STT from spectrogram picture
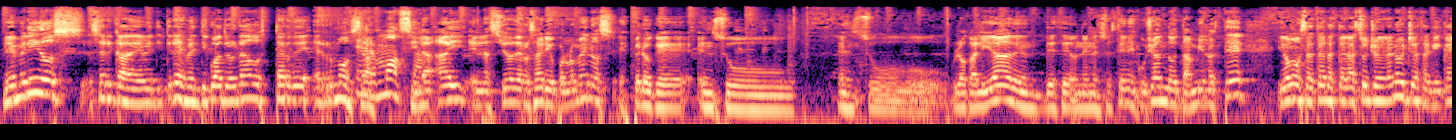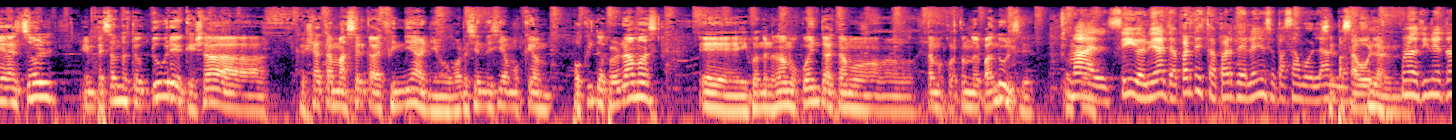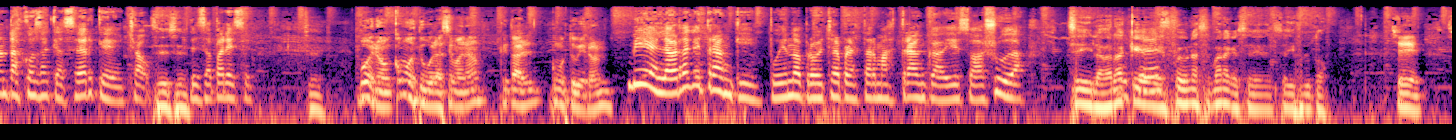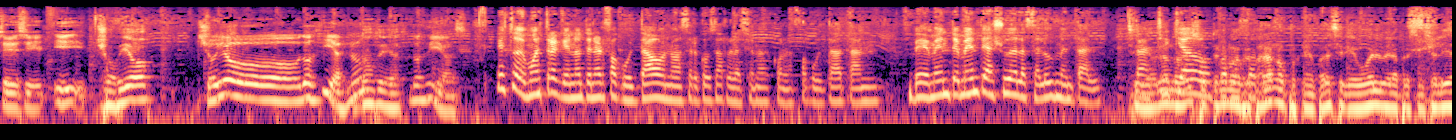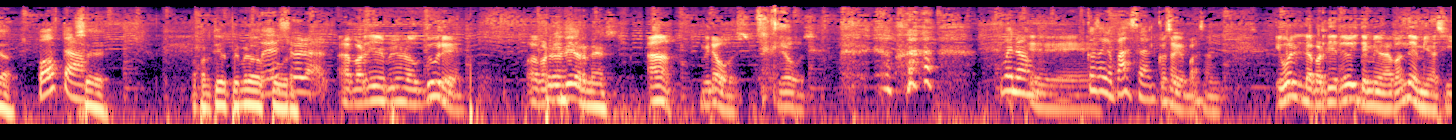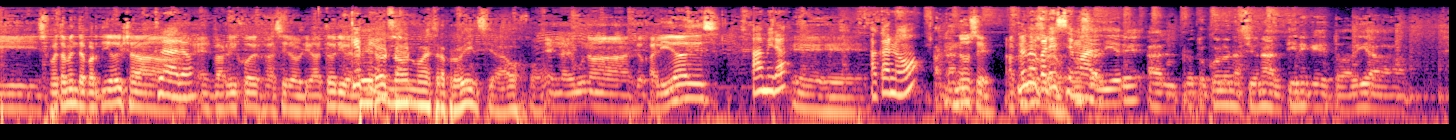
Bienvenidos, cerca de 23, 24 grados, tarde hermosa. Hermosa. Si la hay en la ciudad de Rosario por lo menos, espero que en su en su localidad, en- desde donde nos estén escuchando, también lo esté. Y vamos a estar hasta las 8 de la noche, hasta que caiga el sol, empezando este octubre, que ya, que ya está más cerca del fin de año. Como recién decíamos, quedan poquitos programas. eh, y cuando nos damos cuenta, estamos, estamos cortando de pan dulce. Mal, sí, olvídate. Aparte, esta parte del año se pasa volando. Se pasa volando. Uno tiene tantas cosas que hacer que, chao, Sí, sí. desaparece. Sí. Bueno, ¿cómo estuvo la semana? ¿Qué tal? ¿Cómo estuvieron? Bien, la verdad que tranqui, pudiendo aprovechar para estar más tranca y eso ayuda. Sí, la verdad que fue una semana que se, se disfrutó. Sí, sí, sí. Y Llovió, llovió dos días, ¿no? Dos días. Dos días. Esto demuestra que no tener facultad o no hacer cosas relacionadas con la facultad tan vehementemente ayuda a la salud mental. sí, hablando de eso tenemos que prepararnos porque me parece que vuelve la presencialidad. ¿Posta? Sí, a partir del primero de Voy a octubre. llorar. A partir del 1 de octubre. A Pero partir- es viernes. Ah, mira vos, mira vos. Bueno, Eh, cosas que pasan. Cosas que pasan. Igual a partir de hoy termina la pandemia, si supuestamente a partir de hoy ya Claro. el barbijo deja de ser obligatorio ¿Qué en, Pero piensan? no en nuestra provincia, ojo. en algunas localidades. Ah, mira, Eh, acá no. Acá no sé, acá No me sé, parece no mal. se adhiere al protocolo nacional, tiene que todavía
